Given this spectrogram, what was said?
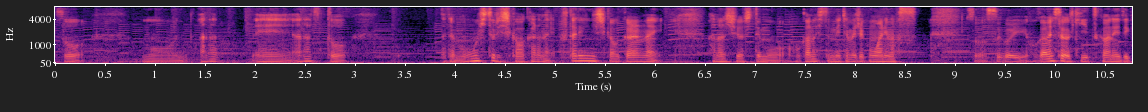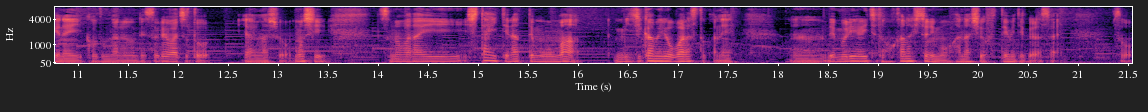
そう。もう、あな、えー、あなたと、例えばもう一人しかわからない、二人にしかわからない話をしても、他の人めちゃめちゃ困ります。そう、すごい、他の人が気使わないといけないことになるので、それはちょっとやめましょう。もし、その話題したいってなっても、まあ、短めで終わらすとかね。うん。で、無理やりちょっと他の人にも話を振ってみてください。そう。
